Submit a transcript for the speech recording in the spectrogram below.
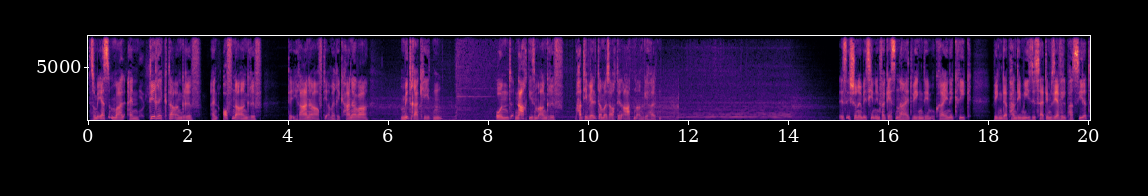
zum ersten Mal ein direkter Angriff, ein offener Angriff der Iraner auf die Amerikaner war, mit Raketen. Und nach diesem Angriff hat die Welt damals auch den Atem angehalten. Es ist schon ein bisschen in Vergessenheit wegen dem Ukraine-Krieg wegen der Pandemie. Es ist seitdem sehr viel passiert.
